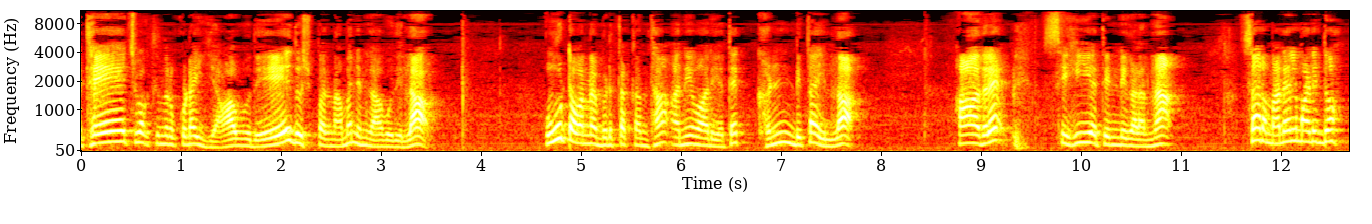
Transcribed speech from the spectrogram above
ಯಥೇಚ್ಛವಾಗಿ ತಿಂದರೂ ಕೂಡ ಯಾವುದೇ ದುಷ್ಪರಿಣಾಮ ನಿಮ್ಗೆ ಆಗೋದಿಲ್ಲ ಊಟವನ್ನ ಬಿಡ್ತಕ್ಕಂಥ ಅನಿವಾರ್ಯತೆ ಖಂಡಿತ ಇಲ್ಲ. ಆದರೆ ಸಿಹಿಯ ತಿಂಡಿಗಳನ್ನ, ಸರ್ ಮನೇಲಿ ಮಾಡಿದ್ದು?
